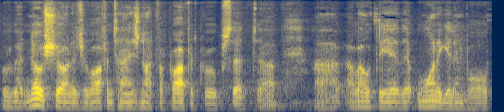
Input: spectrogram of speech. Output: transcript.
We've got no shortage of oftentimes not-for-profit groups that uh, uh, are out there that want to get involved.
